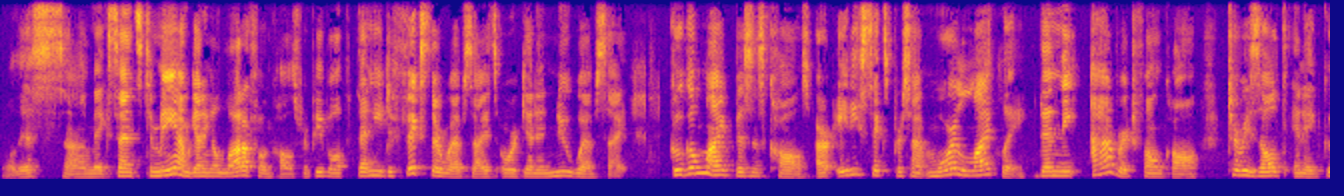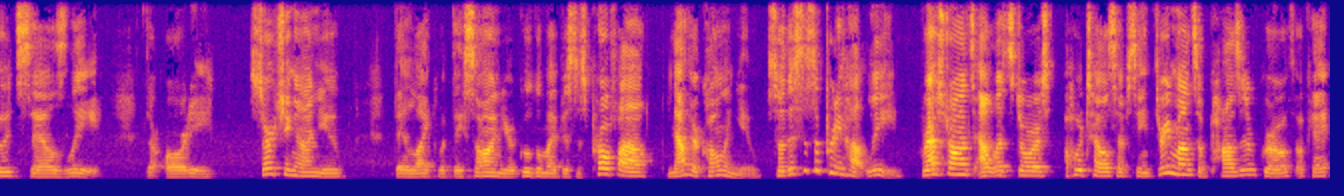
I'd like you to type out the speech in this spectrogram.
Well, this uh, makes sense to me. I'm getting a lot of phone calls from people that need to fix their websites or get a new website. Google My Business calls are 86% more likely than the average phone call to result in a good sales lead. They're already searching on you, they liked what they saw in your Google My Business profile. Now they're calling you. So this is a pretty hot lead. Restaurants, outlet stores, hotels have seen three months of positive growth, okay,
